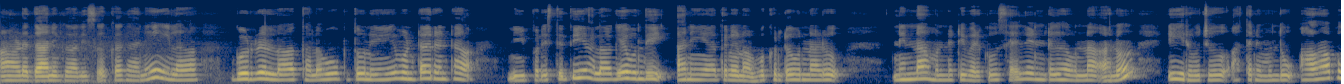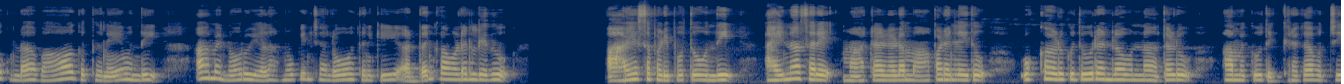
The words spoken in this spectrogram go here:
ఆడదాని గాలి సొక్కగానే ఇలా గొర్రెల్లా తల ఊపుతూనే ఉంటారంట. నీ పరిస్థితి అలాగే ఉంది అని అతను నవ్వుకుంటూ ఉన్నాడు. నిన్న మొన్నటి వరకు సైలెంట్గా ఉన్న అను ఈరోజు అతని ముందు ఆపకుండా వాగుతూనే ఉంది. ఆమె నోరు ఎలా మూపించాలో అతనికి అర్థం కావడం లేదు. ఆయాసపడిపోతూ ఉంది. అయినా సరే మాట్లాడడం ఆపడం లేదు ఒక్క అడుగు దూరంలో ఉన్న అతడు ఆమెకు దగ్గరగా వచ్చి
